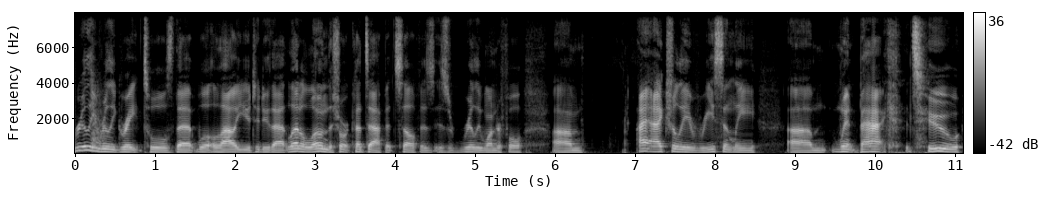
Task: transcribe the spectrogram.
really really great tools that will allow you to do that. Let alone the Shortcuts app itself is is really wonderful. Um, I actually recently um, went back to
